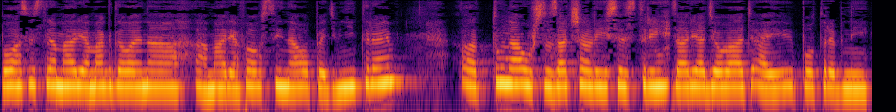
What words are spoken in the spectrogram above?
bola sestra Mária Magdalena a Mária Faustína opäť v Nitre A tu na už sa začali sestry zariadovať aj potrebný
